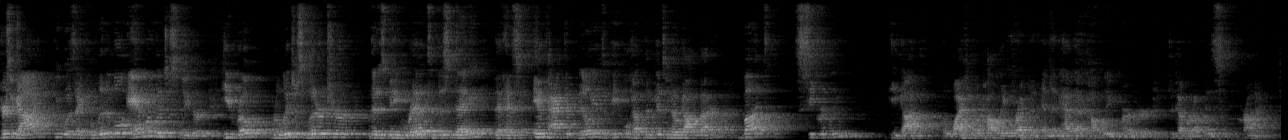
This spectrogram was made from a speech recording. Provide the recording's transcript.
Here's a guy who was a political and religious leader. He wrote religious literature that is being read to this day, that has impacted millions of people, helped them get to know God better. But secretly, he got the wife of a colleague pregnant and then had that colleague murdered to cover up his crime.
